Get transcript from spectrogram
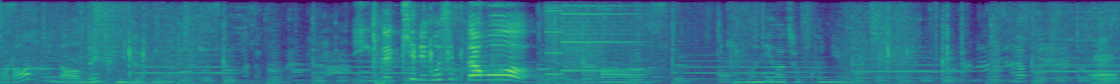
어라? 나내 근데 그냥? 이 내 킬이고 싶다고! 아, 기분이가 좋군요. 얍.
